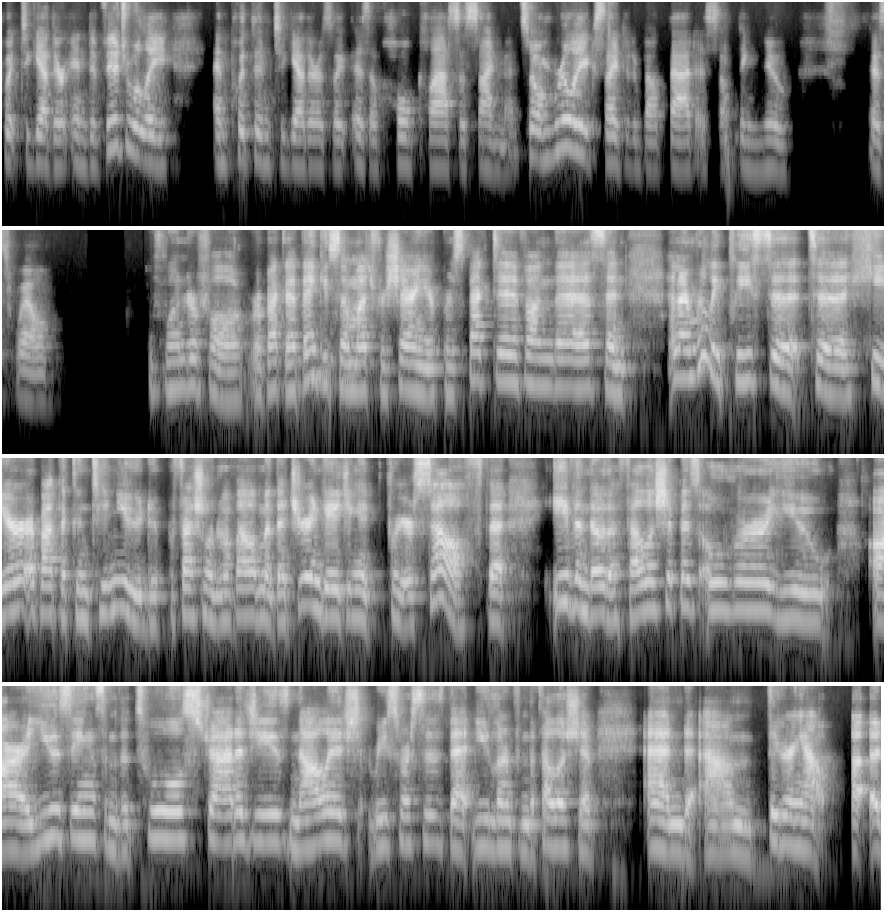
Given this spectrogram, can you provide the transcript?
put together individually and put them together as a, as a whole class assignment. So I'm really excited about that as something new as well. Wonderful. Rebecca, thank you so much for sharing your perspective on this. And, and I'm really pleased to, to hear about the continued professional development that you're engaging in for yourself, that even though the fellowship is over, you are using some of the tools, strategies, knowledge, resources that you learned from the fellowship and um, figuring out uh, uh,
